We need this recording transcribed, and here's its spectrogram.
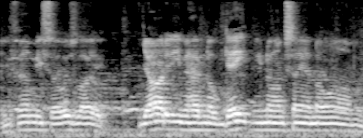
You feel me? So it's like. Y'all didn't even have no gate, you know what I'm saying? No um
